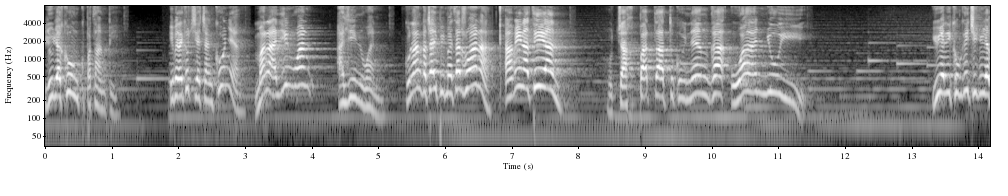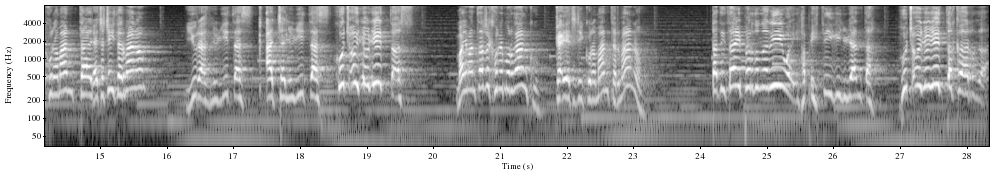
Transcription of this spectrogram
llullakunku patampi. Ibaraykuchi yachankuña, mana allinwan, allinwan. Kunanga chaypi matar ruana, amina tiyan. Huchaqpata tukuynenqa wañuy. Yuyarikunkichi llullakunamanta yachachiyta hermano. Yuras llullitas, k'acha llullitas, huch'uy llullitas. Maymanta recorremorganku, kay yachachiykunamanta hermano. Tatitay perdonariway, hap'istiyki llullanta. Huch'uy llullita carga,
